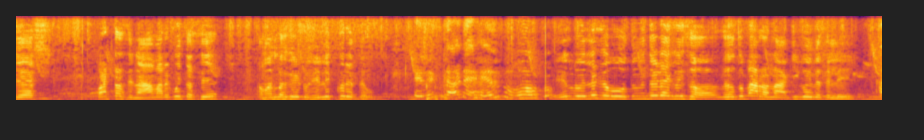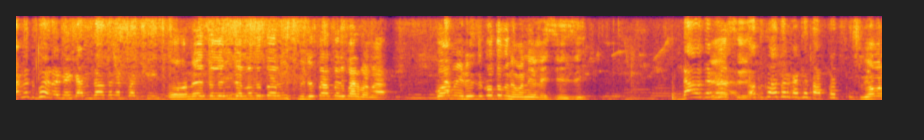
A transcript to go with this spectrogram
শেষ। পারতাছে না আমারে কইতাছে আমার লগে একটু হেল্প করে দাও। হেল্প হইলে যাব তুমি তো এটাই কইছ যেহেতু পারো না কি কইবে তাহলে? আমি তো ভয় নেই আমি দাও দোকান পাচ্ছি ওখানে তাহলে এটা না তো আর স্পিডে তাড়াতাড়ি পারবা না। কম যে কতক্ষণে বানিয়ে লাইছি এই যে? তুমি আমার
